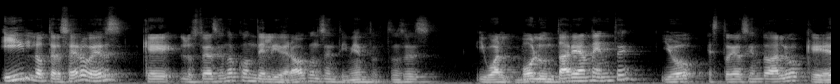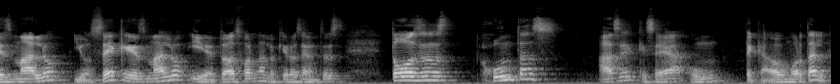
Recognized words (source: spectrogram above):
Y lo tercero es que lo estoy haciendo con deliberado consentimiento. Entonces, igual, voluntariamente yo estoy haciendo algo que es malo, yo sé que es malo y de todas formas lo quiero hacer. Entonces, todas esas juntas hace que sea un pecado mortal.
